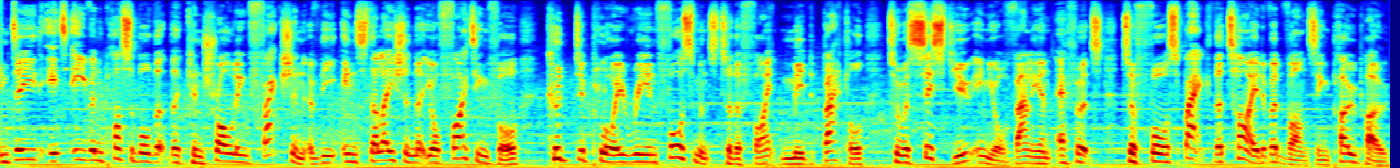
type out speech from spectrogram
Indeed it's even possible that the controlling faction of the installation that you're fighting for could deploy reinforcements to the fight mid battle to assist you in your valiant efforts to force back the tide of advancing Popo.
